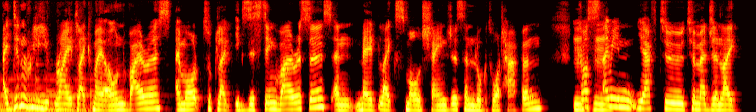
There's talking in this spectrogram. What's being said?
I didn't really write like my own virus. I more took like existing viruses and made like small changes and looked what happened. Because Mhm. I mean, you have to to imagine like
